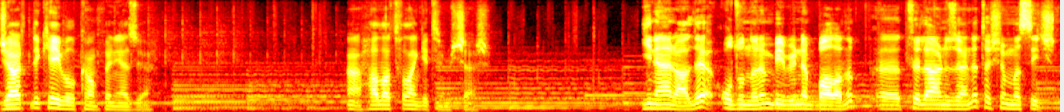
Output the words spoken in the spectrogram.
Jartley Cable Company yazıyor. Ha, halat falan getirmişler. Yine herhalde odunların birbirine bağlanıp e, tırların üzerinde taşınması için.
